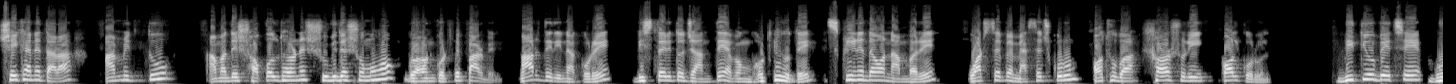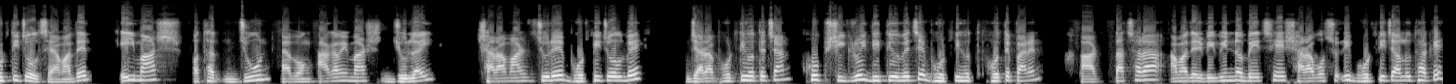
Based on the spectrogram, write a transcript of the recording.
সেখানে তারা আমৃত্যু আমাদের সকল ধরনের সুবিধাসমূহ গ্রহণ করতে পারবেন। আর দেরি না করে বিস্তারিত জানতে এবং ভর্তি হতে স্ক্রিনে দেওয়া নাম্বারে হোয়াটসঅ্যাপে মেসেজ করুন অথবা সরাসরি কল করুন। দ্বিতীয় বেচে ভর্তি চলছে আমাদের এই মাস অর্থাৎ জুন এবং আগামী মাস জুলাই সারা মাস জুড়ে ভর্তি চলবে। যারা ভর্তি হতে চান, খুব শীঘ্রই দ্বিতীয় বেচে ভর্তি হতে- পারেন। আর তাছাড়া আমাদের বিভিন্ন বেচে সারা বছরই ভর্তি চালু থাকে।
